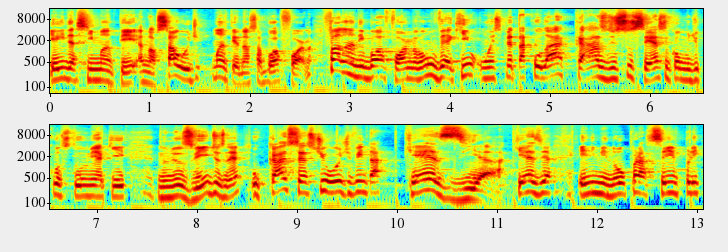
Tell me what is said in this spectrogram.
e ainda assim manter a nossa saúde, manter a nossa boa forma. Falando em boa forma, vamos ver aqui aqui um espetacular caso de sucesso, como de costume aqui nos meus vídeos, né? O caso de sucesso de hoje vem da Késia. A Késia eliminou para sempre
